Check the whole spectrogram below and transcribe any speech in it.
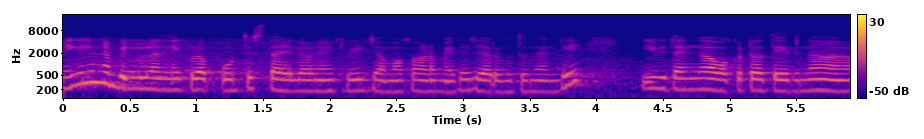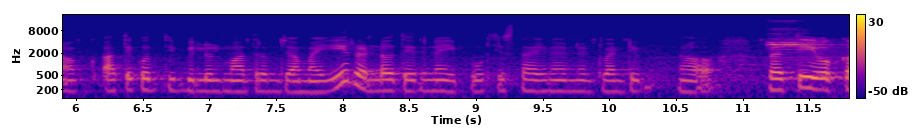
మిగిలిన బిల్లులన్నీ కూడా పూర్తి స్థాయిలో అనేటివి జమ కావడం అయితే జరుగుతుందండి. ఈ విధంగా ఒకటో తేదీన అతి కొద్ది బిల్లులు మాత్రం జమ అయ్యి రెండవ తేదీన ఈ పూర్తి స్థాయినటువంటి ప్రతి ఒక్క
